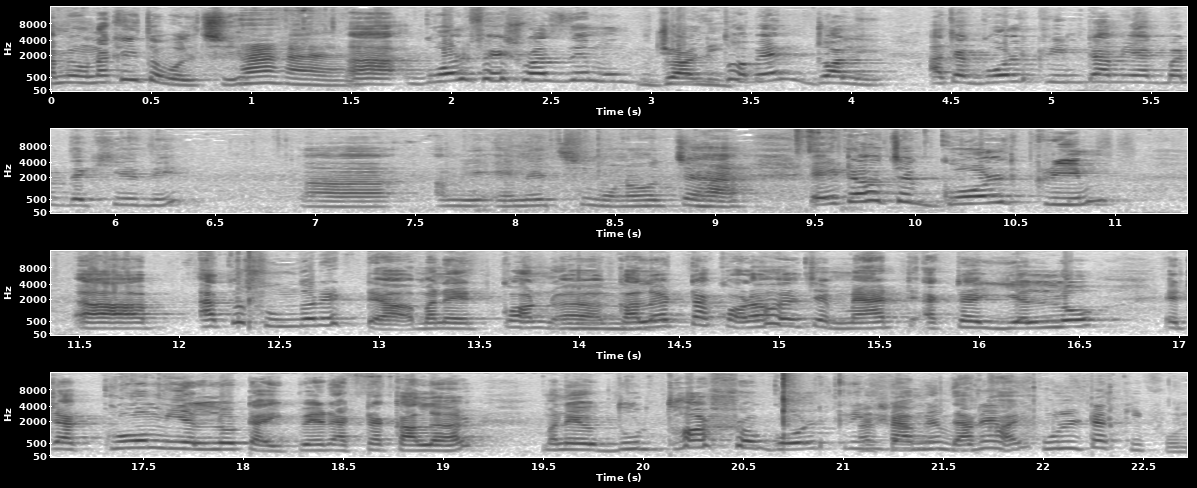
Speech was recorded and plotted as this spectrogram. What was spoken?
আমি ওনাকেই তো বলছি। হ্যাঁ, হ্যাঁ। গোল্ড ফেস ওয়াশ দিয়ে মুখ জলি। ধোবেন জলি আচ্ছা গোল্ড ক্রিমটা আমি একবার দেখিয়ে দিই। আমি এনেছি মনে হচ্ছে হ্যাঁ। এইটা হচ্ছে গোল্ড ক্রিম এত সুন্দর একটা মানে কালারটা করা হয়েছে ম্যাট একটা ইয়েলো এটা ক্রোম ইয়েলো টাইপের একটা কালার মানে দুর্ধর্ষ গোল্ড ক্রিমটা আমি মানে দেখাই। ফুলটা কি ফুল?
